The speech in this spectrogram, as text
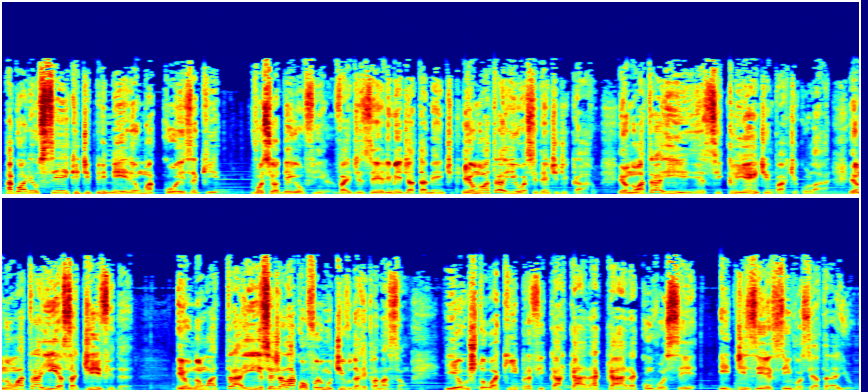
Agora, eu sei que de primeira é uma coisa que você odeia ouvir. Vai dizer imediatamente: Eu não atraí o acidente de carro. Eu não atraí esse cliente em particular. Eu não atraí essa dívida. Eu não atraí, seja lá qual for o motivo da reclamação. E eu estou aqui para ficar cara a cara com você e dizer sim, você atraiu.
